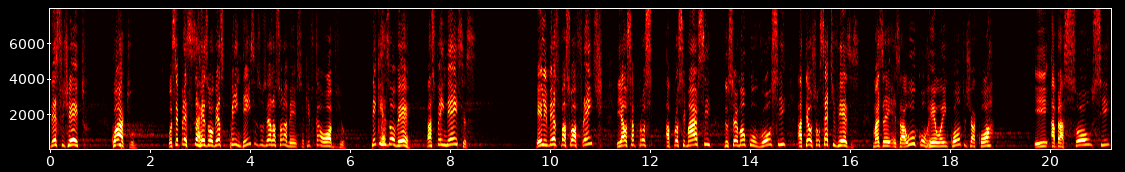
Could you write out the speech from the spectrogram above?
Desse jeito. Quarto, você precisa resolver as pendências dos relacionamentos. Isso aqui fica óbvio. Tem que resolver as pendências. Ele mesmo passou à frente e ao se aproximar-se do seu irmão, curvou-se até o chão sete vezes. Mas Esaú correu ao encontro de Jacó e abraçou-se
